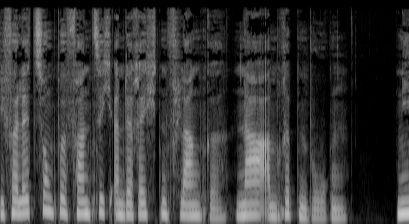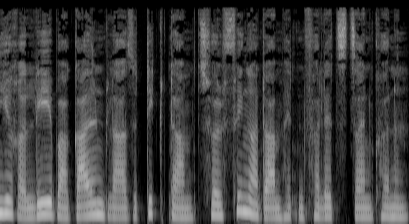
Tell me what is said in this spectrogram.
Die Verletzung befand sich an der rechten Flanke, nah am Rippenbogen. Niere, Leber, Gallenblase, Dickdarm, Zwölffingerdarm hätten verletzt sein können.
